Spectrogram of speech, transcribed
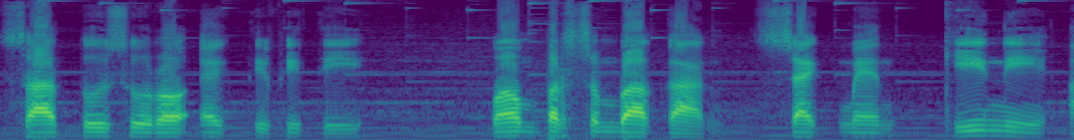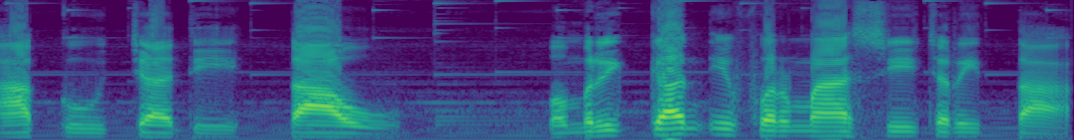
satu suro activity mempersembahkan segmen Kini Aku Jadi Tahu. Memberikan informasi cerita.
